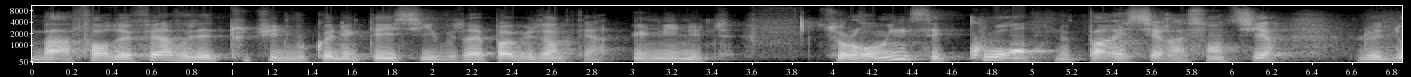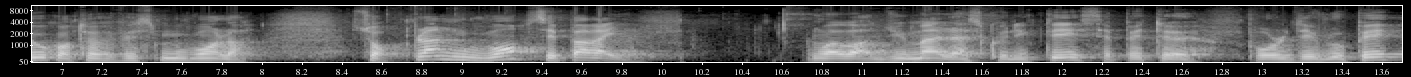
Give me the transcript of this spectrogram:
bah, à force de faire, vous êtes tout de suite vous connecter ici. Vous n'avez pas besoin de faire une minute. Sur le rowing, c'est courant ne pas réussir à sentir le dos quand on fait ce mouvement-là. Sur plein de mouvements, c'est pareil. On va avoir du mal à se connecter. Ça peut être euh, pour le développer.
